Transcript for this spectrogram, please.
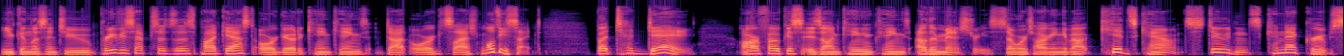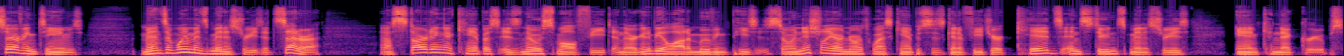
you can listen to previous episodes of this podcast or go to kingkings.org slash multisite. But today, our focus is on King of Kings' other ministries. So we're talking about kids count, students, connect groups, serving teams, men's and women's ministries, etc. Now, starting a campus is no small feat, and there are going to be a lot of moving pieces. So, initially, our Northwest campus is going to feature kids and students ministries and connect groups.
